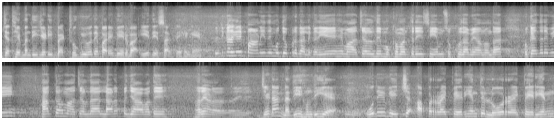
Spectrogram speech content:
ਜਥੇਬੰਦੀ ਜਿਹੜੀ ਬੈਠੂਗੀ ਉਹਦੇ ਬਾਰੇ ਵੇਰਵਾ ਇਹ ਦੇ ਸਕਦੇ ਹੈਗੇ ਆ। ਜੇ ਗੱਲ ਕਰੀਏ ਪਾਣੀ ਦੇ ਮੁੱਦੇ ਉੱਪਰ ਗੱਲ ਕਰੀਏ ਹਿਮਾਚਲ ਦੇ ਮੁੱਖ ਮੰਤਰੀ ਸੀਐਮ ਸੁੱਖੂ ਦਾ ਬਿਆਨ ਆਉਂਦਾ ਉਹ ਕਹਿੰਦੇ ਨੇ ਵੀ ਹੱਕ ਹਿਮਾਚਲ ਦਾ ਲੜ ਪੰਜਾਬ ਅਤੇ ਹਰਿਆਣਾ ਰਹਿੰਦੇ ਜਿਹੜਾ ਨਦੀ ਹੁੰਦੀ ਹੈ ਉਹਦੇ ਵਿੱਚ ਅਪਰ ਰਾਈਪੇਰੀਅਨ ਤੇ ਲੋਅਰ ਰਾਈਪੇਰੀਅਨ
